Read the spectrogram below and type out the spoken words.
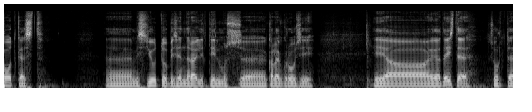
podcast, mis Youtube'is enne rallit ilmus Kalev Kruusi ja, ja teiste suurte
